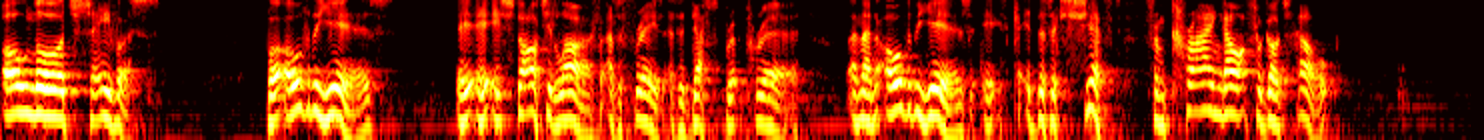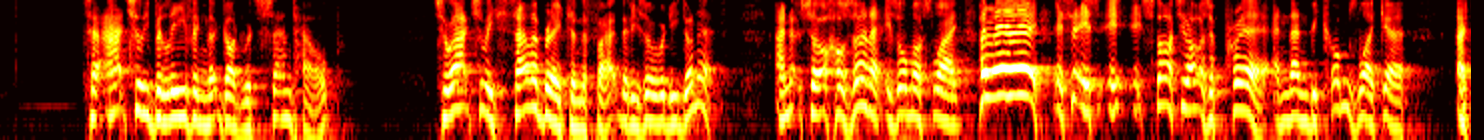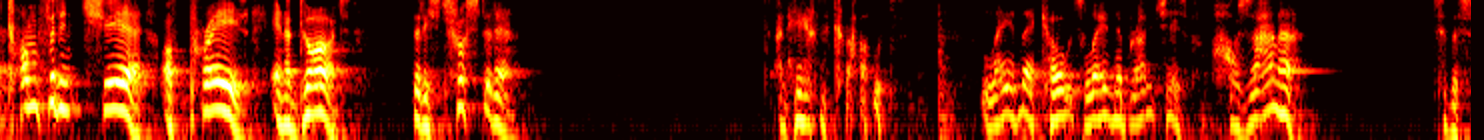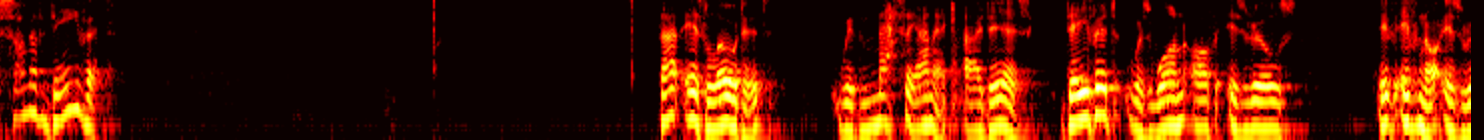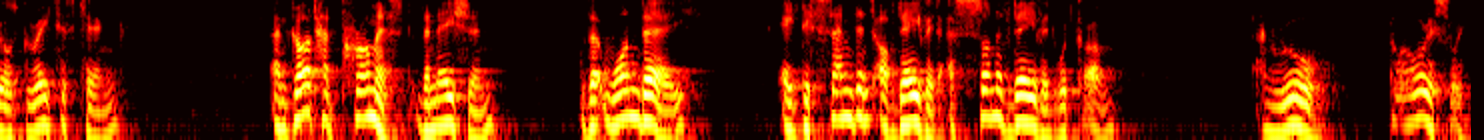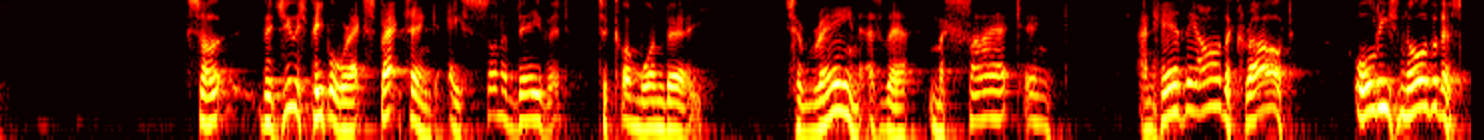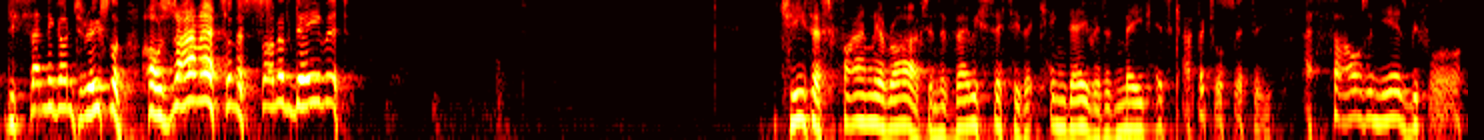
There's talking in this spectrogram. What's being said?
Oh Lord, save us. But over the years, it, it started life as a phrase, as a desperate prayer. And then over the years, it, there's a shift from crying out for God's help to actually believing that God would send help to actually celebrating the fact that He's already done it. And so Hosanna is almost like, hooray! It's, it's, it, it started out as a prayer and then becomes like a, a confident cheer of praise in a God that is trusted in. And here are the crowds laying their coats, laying their branches. Hosanna to the Son of David. That is loaded with messianic ideas. David was one of Israel's, if, if not Israel's greatest king. And God had promised the nation that one day a descendant of David, a son of David, would come and rule gloriously. So the Jewish people were expecting a son of David to come one day to reign as their Messiah king. And here they are, the crowd. All these northerners descending on Jerusalem. Hosanna to the Son of David. Jesus finally arrives in the very city that King David had made his capital city a thousand years before.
